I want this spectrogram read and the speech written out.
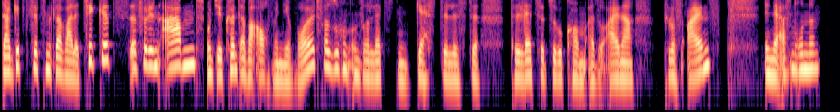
Da gibt es jetzt mittlerweile Tickets äh, für den Abend und ihr könnt aber auch, wenn ihr wollt, versuchen, unsere letzten Gästeliste Plätze zu bekommen. Also einer plus eins. In der ersten Runde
